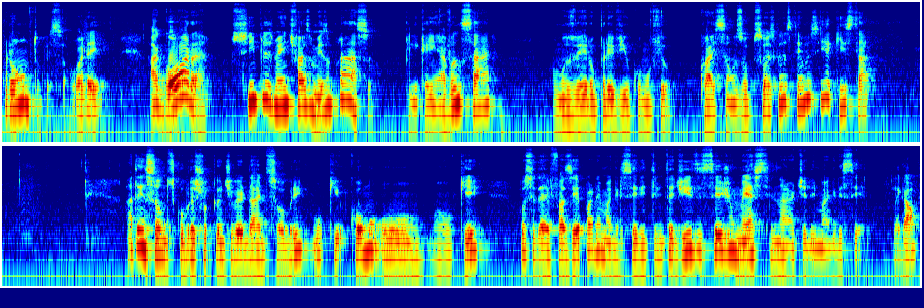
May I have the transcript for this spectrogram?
pronto, pessoal. Olha aí. Agora, simplesmente faz o mesmo passo. Clica em avançar. Vamos ver o preview como quais são as opções que nós temos e aqui está Atenção, descubra a chocante verdade sobre o que, como o, o que você deve fazer para emagrecer em 30 dias e seja um mestre na arte de emagrecer. Legal?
